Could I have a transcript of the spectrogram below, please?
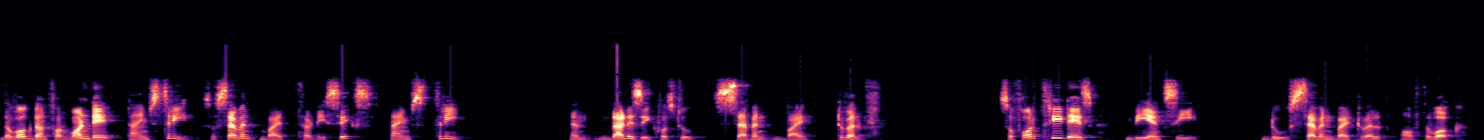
the work done for one day times 3 so 7 by 36 times 3 and that is equals to 7 by 12 so for 3 days B and C do 7 by 12 of the work.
